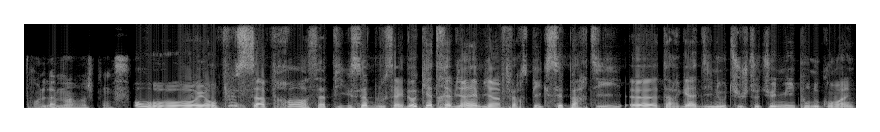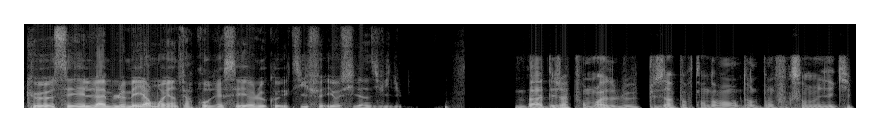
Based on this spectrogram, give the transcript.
prendre la main, je pense. Oh, et en plus, ça prend, ça pique, ça blue side. Ok, très bien. Eh bien, first pick, c'est parti. Euh, Targa, dis-nous, tu, je te tue une minute pour nous convaincre que c'est le meilleur moyen de faire progresser euh, le collectif et aussi l'individu. Bah déjà pour moi le plus important dans, le bon fonctionnement d'une équipe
